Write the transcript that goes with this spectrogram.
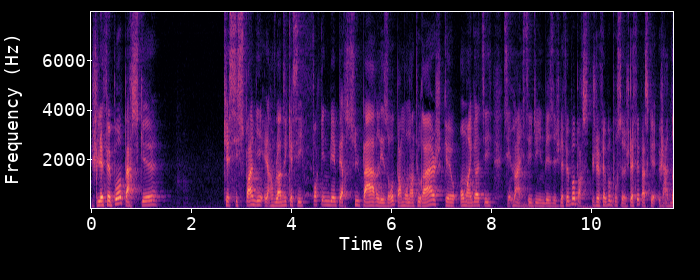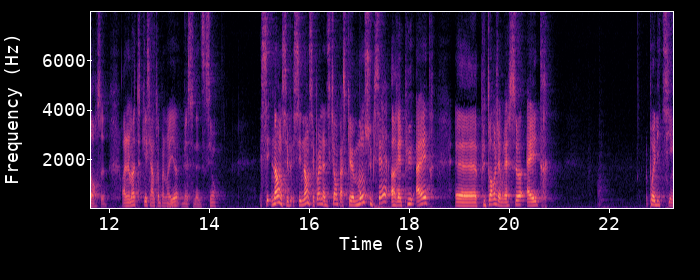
je le fais pas parce que que c'est super bien, en voulant dire que c'est fucking bien perçu par les autres, par mon entourage, que oh my god, c'est nice, c'est in business. Je le fais pas parce, je le fais pas pour ça, je le fais parce que j'adore ça. Honnêtement, tout ce qui est entrepreneuriat, Ben, c'est une addiction. Non, c'est non, pas une addiction parce que mon succès aurait pu être euh, plus tard, j'aimerais ça être politicien.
